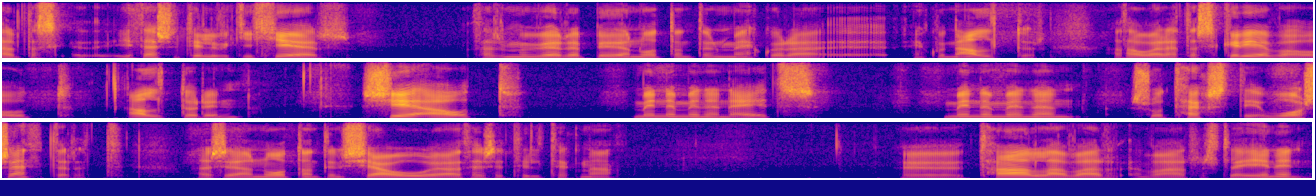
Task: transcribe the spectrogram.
þetta, í þessu tilviki hér þar sem við erum að byggja notandun með einhverja, einhvern aldur að þá verður þetta að skrifa út aldurinn sé átt minni minn en AIDS minni minn en svo texti was entered. Þess að notandin sjáu að þessi tiltekna uh, tala var, var slegin inn.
